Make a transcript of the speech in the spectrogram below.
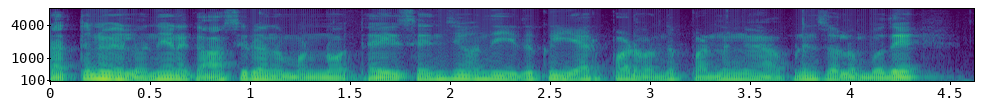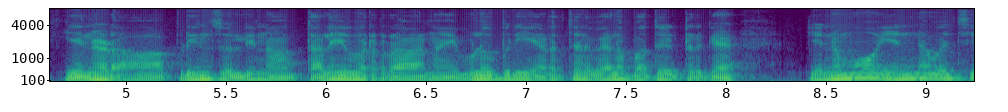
ரத்தனவேல் வந்து எனக்கு ஆசீர்வாதம் பண்ணணும். தயவு செஞ்சு வந்து இதுக்கும் ஏற்பாடு வந்து பண்ணுங்க அப்படின்னு சொல்லும்போது என்னடா அப்படின்னு சொல்லி நான் தலைவர்றா நான் இவ்வளோ பெரிய இடத்துல வேலை பார்த்துக்கிட்டு இருக்கேன். என்னமோ என்னை வச்சு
